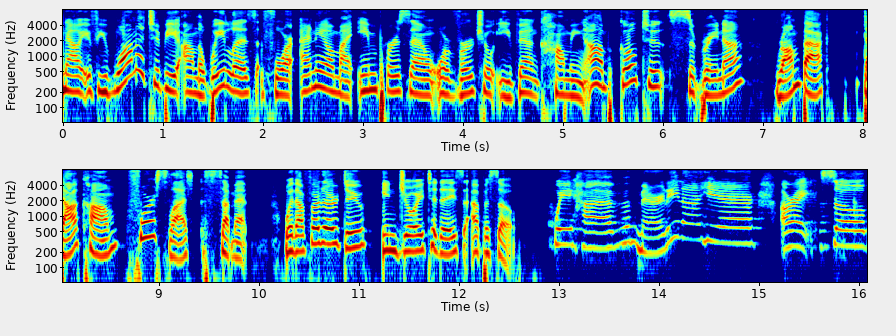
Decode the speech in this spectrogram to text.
Now, if you wanted to be on the waitlist for any of my in-person or virtual event coming up, go to sabrinarunbeck.com forward slash summit. Without further ado, enjoy today's episode we have Marilena here. All right. So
